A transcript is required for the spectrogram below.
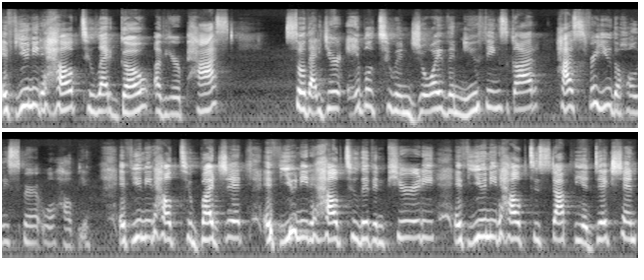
If you need help to let go of your past so that you're able to enjoy the new things God has for you, the Holy Spirit will help you. If you need help to budget, if you need help to live in purity, if you need help to stop the addiction,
